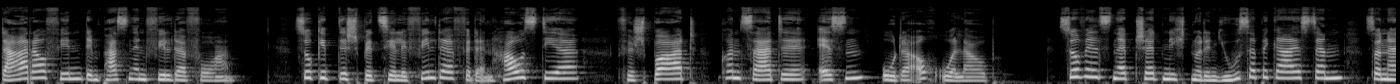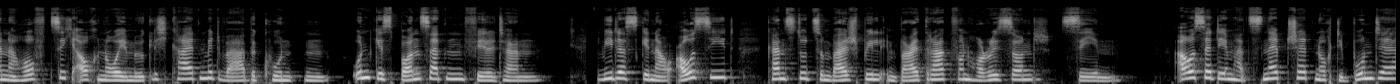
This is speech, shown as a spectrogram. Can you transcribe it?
daraufhin den passenden Filter vor. So gibt es spezielle Filter für dein Haustier, für Sport, Konzerte, Essen oder auch Urlaub. So will Snapchat nicht nur den User begeistern, sondern erhofft sich auch neue Möglichkeiten mit Werbekunden und gesponserten Filtern. Wie das genau aussieht, kannst du zum Beispiel im Beitrag von Horizont sehen. Außerdem hat Snapchat noch die Bunte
